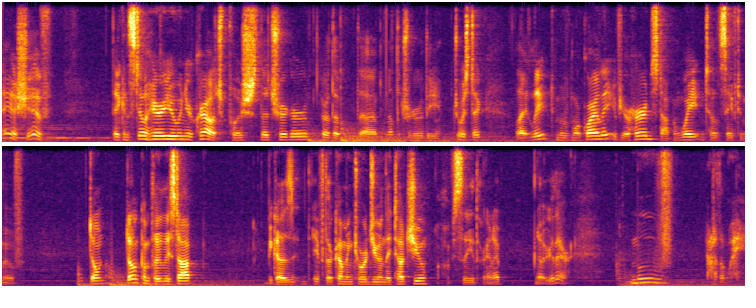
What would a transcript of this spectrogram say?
Hey, a shiv. They can still hear you when you crouch. Push the trigger, or the, the not the trigger, the joystick, lightly to move more quietly. If you're heard, stop and wait until it's safe to move. Don't don't completely stop, because if they're coming towards you and they touch you, obviously they're gonna know you're there. Move out of the way.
